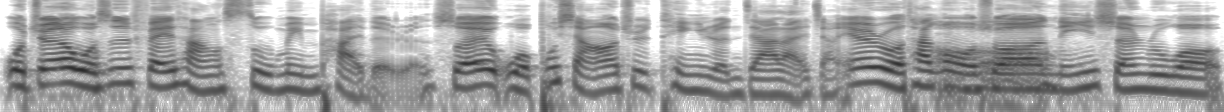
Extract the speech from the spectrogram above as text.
我觉得我是非常宿命派的人，所以我不想要去听人家来讲，因为如果他跟我说、哦、你一生如果。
